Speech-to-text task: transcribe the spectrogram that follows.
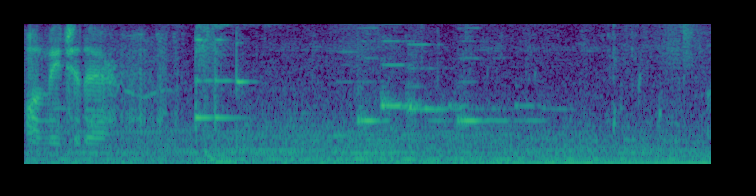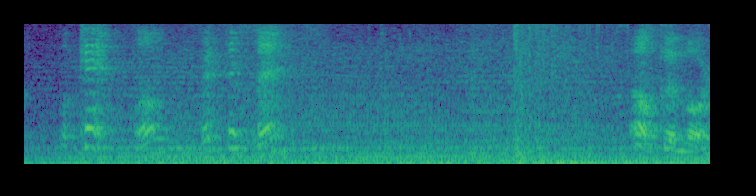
I'll meet you there. Okay, well, breakfast, man. Oh, good lord.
